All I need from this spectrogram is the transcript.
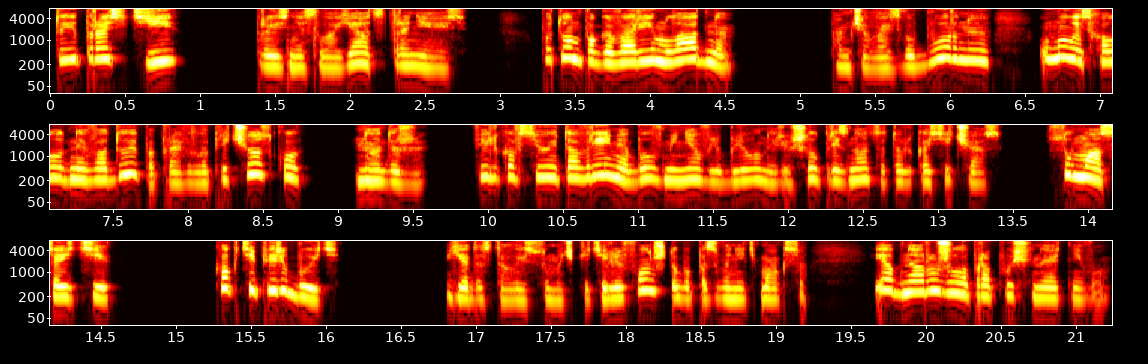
Ты прости, произнесла я, отстраняясь. Потом поговорим, ладно? Помчалась в уборную, умылась холодной водой, поправила прическу. Надо же, Филька все это время был в меня влюблен и решил признаться только сейчас. С ума сойти! Как теперь быть? Я достала из сумочки телефон, чтобы позвонить Максу, и обнаружила пропущенный от него.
